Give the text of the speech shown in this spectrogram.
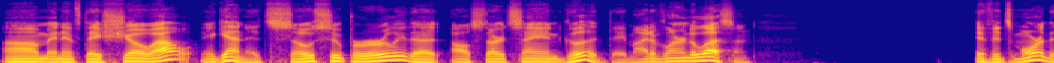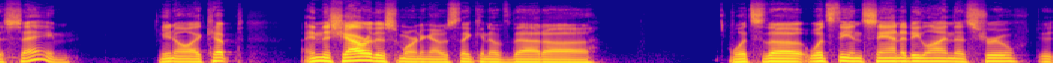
Um, and if they show out again, it's so super early that I'll start saying good. They might have learned a lesson. If it's more the same, you know, I kept in the shower this morning. I was thinking of that. Uh, What's the what's the insanity line that's true? D-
